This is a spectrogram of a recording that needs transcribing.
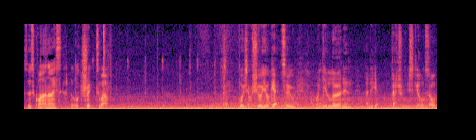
So it's quite a nice little trick to have. Which I'm sure you'll get to when you're learning and you get better at your skills. So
